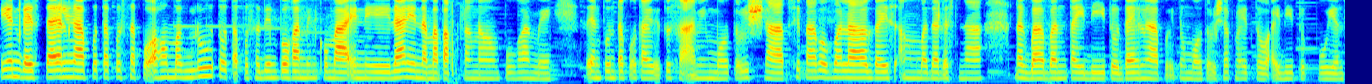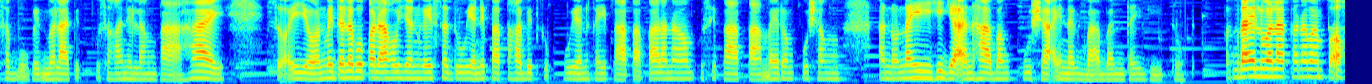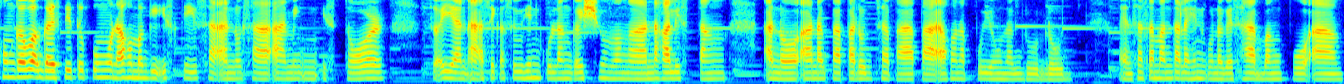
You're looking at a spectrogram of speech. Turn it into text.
Ayan guys, dahil nga po tapos na po ako magluto, tapos na din po kami kumain ni Lani na mapaklang naman po kami. So ayan, punta po tayo dito sa aming motor shop. Si Papa wala guys ang madalas na nagbabantay dito dahil nga po itong motor shop na ito ay dito po yan sa bukid, malapit po sa kanilang bahay. So ayun, may dala po pala ako dyan guys na duyan, ipapakabit ko po yan kay Papa para naman po si Papa, mayroon po siyang ano, nahihigaan habang po siya ay nagbabantay dito. Dahil wala pa naman po akong gawa guys, dito po muna ako mag stay sa ano sa aming store. So ayan, aasikasuhin ko lang guys yung mga nakalistang ano ah, nagpapaload sa papa. Ako na po yung naglo-load. Ayan, sasamantalahin ko na guys habang po um, ah,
